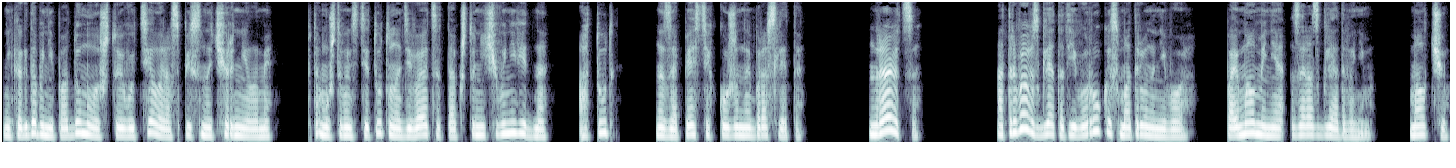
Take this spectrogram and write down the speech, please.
Никогда бы не подумала, что его тело расписано чернилами, потому что в институт он одевается так, что ничего не видно, а тут на запястьях кожаные браслеты. Нравится? Отрываю взгляд от его рук и смотрю на него. Поймал меня за разглядыванием. Молчу.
